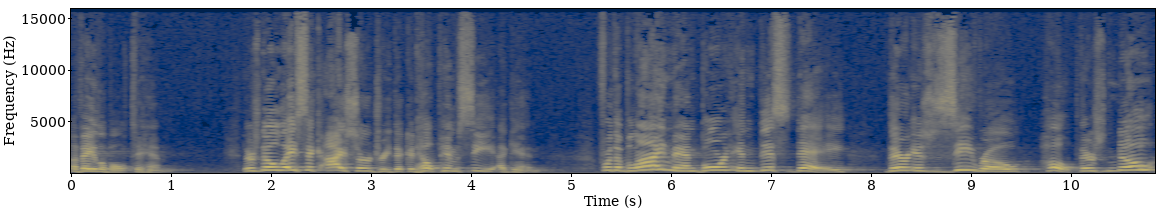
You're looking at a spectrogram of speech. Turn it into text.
available to him. There's no LASIK eye surgery that could help him see again. For the blind man born in this day, there is zero hope. There's no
